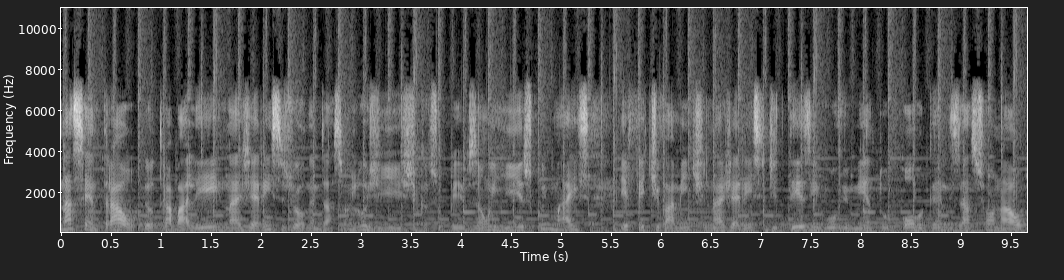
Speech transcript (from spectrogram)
Na central, eu trabalhei na gerência de organização e logística, supervisão e risco e mais efetivamente na gerência de desenvolvimento organizacional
